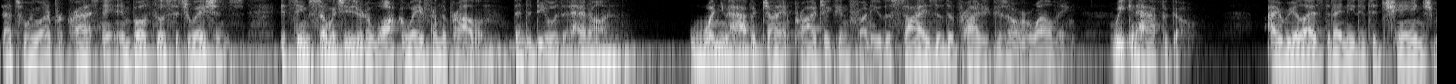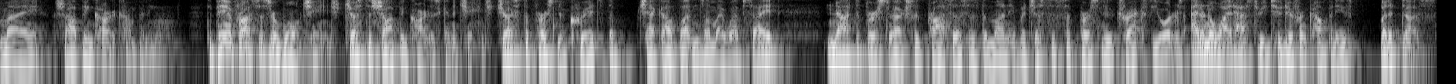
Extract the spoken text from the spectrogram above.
that's when we want to procrastinate. In both those situations it seems so much easier to walk away from the problem than to deal with it head on. When you have a giant project in front of you the size of the project is overwhelming. A week and a half ago i realized that i needed to change my shopping cart company. The payment processor won't change. Just the shopping cart is going to change. Just the person who creates the checkout buttons on my website not the person who actually processes the money, but just the person who tracks the orders. I don't know why it has to be two different companies, but it does.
